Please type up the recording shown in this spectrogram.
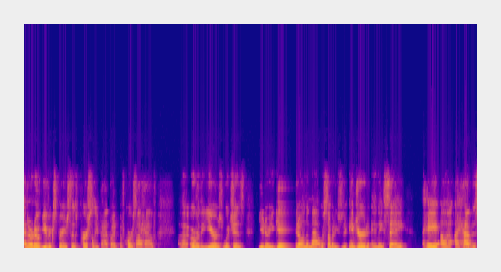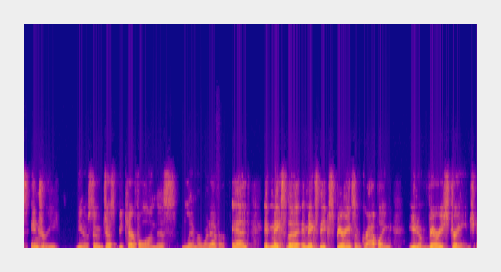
I don't know if you've experienced this personally, Pat, but of course I have uh, over the years, which is you know you get on the mat with somebody who's injured and they say, hey, uh, I have this injury. you know so just be careful on this limb or whatever and it makes the it makes the experience of grappling you know very strange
